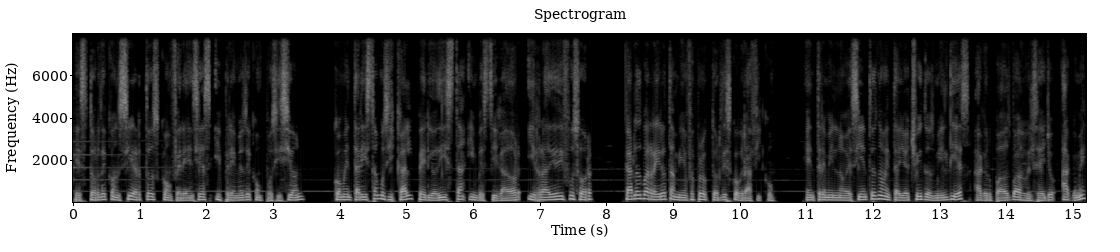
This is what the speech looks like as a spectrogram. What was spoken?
Gestor de conciertos, conferencias y premios de composición, comentarista musical, periodista, investigador y radiodifusor, Carlos Barreiro también fue productor discográfico. Entre 1998 y 2010, agrupados bajo el sello ACME,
